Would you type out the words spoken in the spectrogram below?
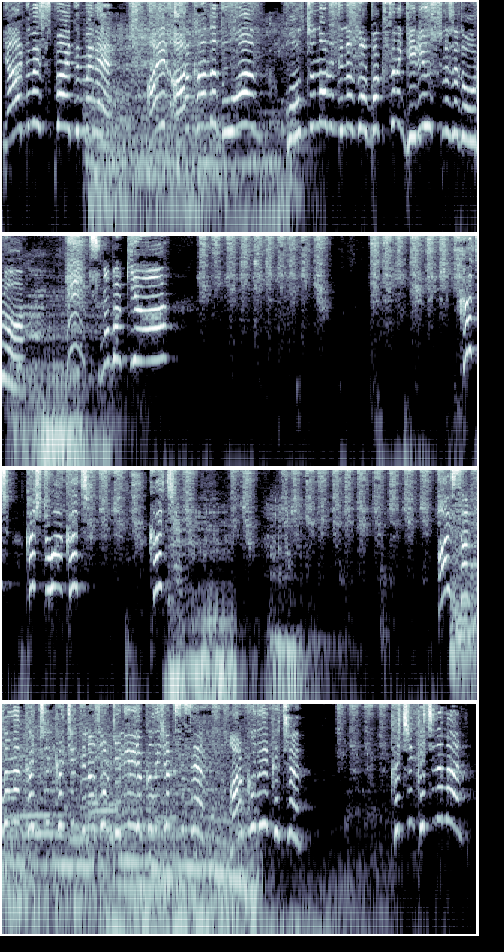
Yardım et Spiderman'e. Hayır arkanda Doğan. Koltuğun orada doğru. Şuna bak ya. Kaç. Kaç Doğan kaç. Kaç. Ay saklanın kaçın kaçın dinozor geliyor yakalayacak sizi. Arka odaya kaçın. Kaçın kaçın hemen.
